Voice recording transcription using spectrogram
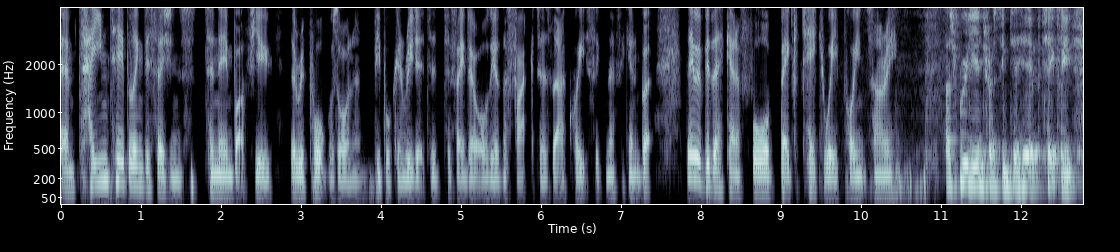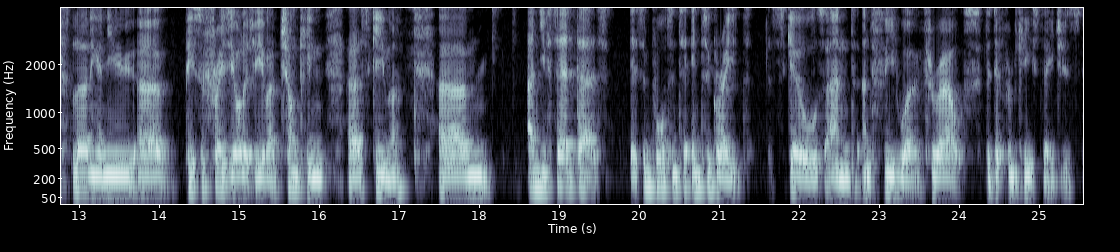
um, timetabling decisions, to name but a few. The report goes on, and people can read it to, to find out all the other factors that are quite significant. But they would be the kind of four big takeaway points, Harry. That's really interesting to hear, particularly learning a new uh, piece of phraseology about chunking uh, schema. Um, and you've said that it's important to integrate skills and and fieldwork throughout the different key stages.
